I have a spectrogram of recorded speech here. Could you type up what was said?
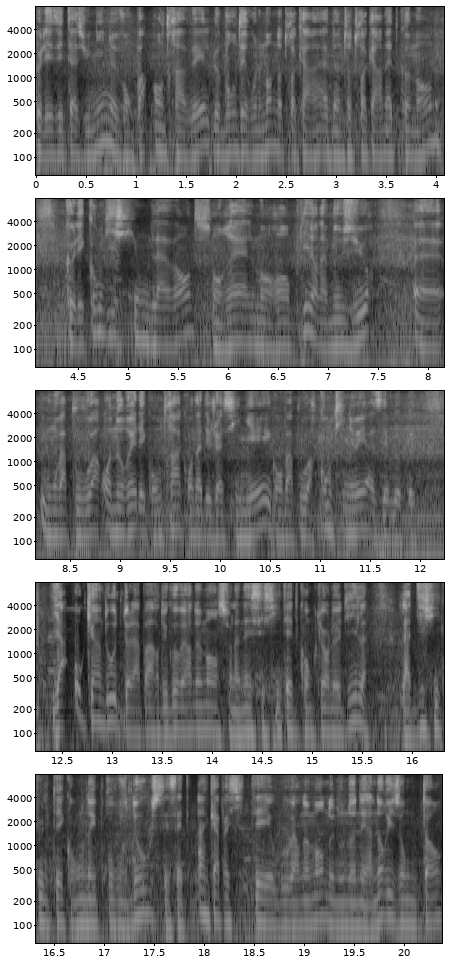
que les États-Unis ne vont pas entraver le bon déroulement de notre, de notre carnet de commandes, que les conditions de la vente sont réellement remplies dans la mesure euh, où on va pouvoir honorer les contrats qu'on a déjà signés et qu'on va pouvoir continuer à se développer. Il n'y a aucun doute de la part du gouvernement sur la nécessité de conclure le deal. La difficulté qu'on éprouve, nous, c'est cette incapacité au gouvernement de nous donner un horizon de temps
